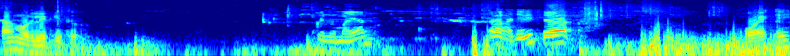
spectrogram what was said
ah mau dilihat gitu ya lumayan. Ah, nggak jadi tuh. poek eh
